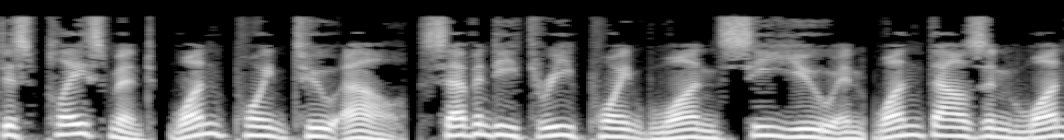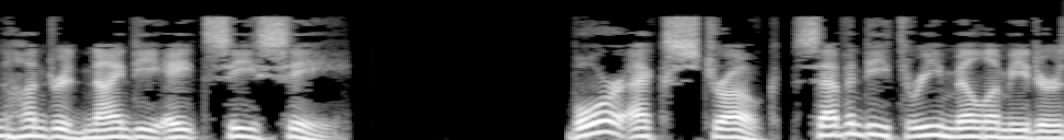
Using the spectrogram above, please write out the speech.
Displacement 1.2 L 73.1 cu in 1198 cc Bore X stroke 73 mm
